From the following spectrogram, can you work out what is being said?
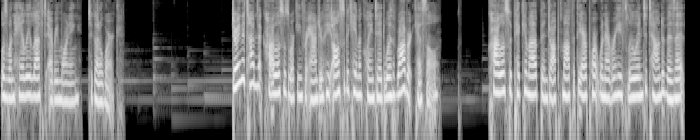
was when Haley left every morning to go to work. During the time that Carlos was working for Andrew, he also became acquainted with Robert Kissel. Carlos would pick him up and drop him off at the airport whenever he flew into town to visit.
